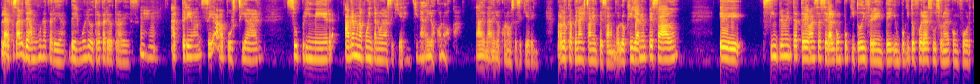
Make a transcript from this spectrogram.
la vez pasada les dejamos una tarea, dejémosle otra tarea otra vez. Atrévanse a postear su primer, abran una cuenta nueva si quieren, que nadie los conozca. Nadie, nadie los conoce si quieren. Para los que apenas están empezando. Los que ya han empezado, eh, simplemente atrévanse a hacer algo un poquito diferente y un poquito fuera de su zona de confort.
